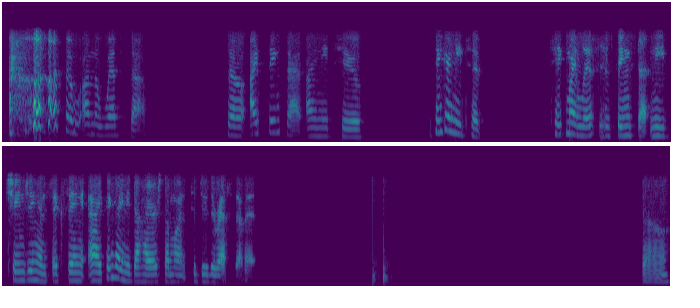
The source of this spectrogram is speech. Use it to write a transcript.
on the web stuff so I think that I need to I think I need to take my list of things that need changing and fixing. And I think I need to hire someone to do the rest of it. So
